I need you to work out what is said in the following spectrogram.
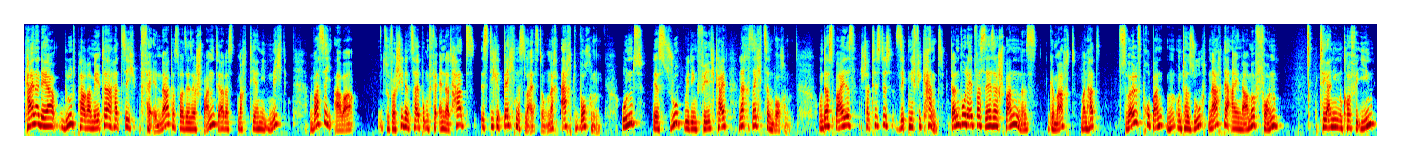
Keiner der Blutparameter hat sich verändert. Das war sehr, sehr spannend. Ja, das macht Theanin nicht. Was sich aber zu verschiedenen Zeitpunkten verändert hat, ist die Gedächtnisleistung nach acht Wochen und der Stroop-Reading-Fähigkeit nach 16 Wochen. Und das beides statistisch signifikant. Dann wurde etwas sehr, sehr Spannendes gemacht. Man hat zwölf Probanden untersucht nach der Einnahme von Theanin und Koffein,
